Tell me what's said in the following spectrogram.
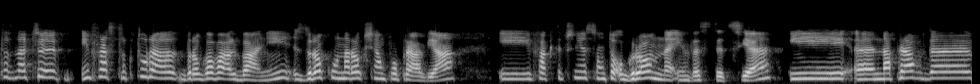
To znaczy, infrastruktura drogowa Albanii z roku na rok się poprawia i faktycznie są to ogromne inwestycje i e, naprawdę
